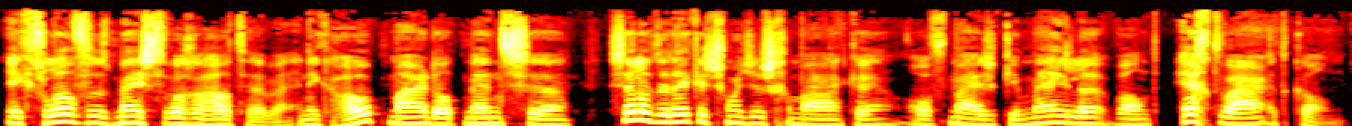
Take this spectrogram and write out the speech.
Ik geloof dat we het meeste wel gehad hebben. En ik hoop maar dat mensen zelf de rekensommetjes gaan maken of mij eens een keer mailen, want echt waar, het kan.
